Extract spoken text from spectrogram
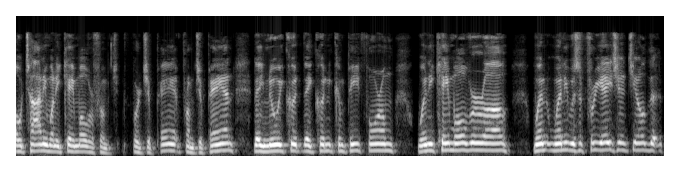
Ohtani when he came over from for Japan. From Japan, they knew he could. They couldn't compete for him when he came over. Uh, when when he was a free agent, you know, the,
